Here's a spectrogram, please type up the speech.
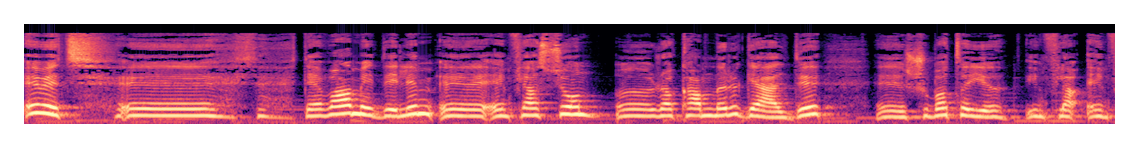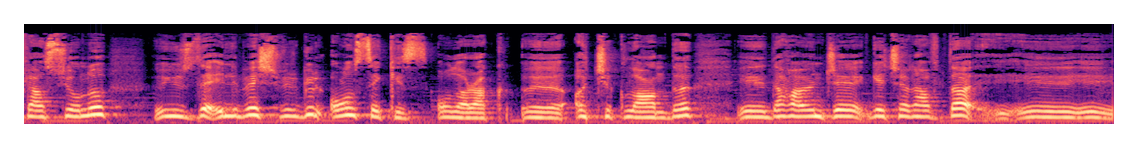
Evet, e, devam edelim. E, enflasyon e, rakamları geldi. E, Şubat ayı infla, enflasyonu %55,18 olarak e, açıklandı. E, daha önce geçen hafta e,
